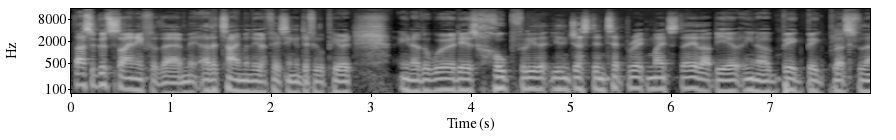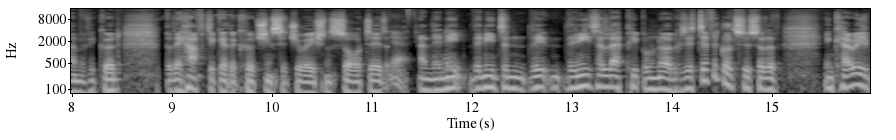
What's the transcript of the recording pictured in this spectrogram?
that's a good signing for them at a time when they were facing a difficult period. You know, the word is hopefully that you Justin Tipuric might stay. That'd be a you know a big big plus for them if he could. But they have to get the coaching situation sorted, Yeah. and they need they need to they, they need to let people know because it's difficult to sort of encourage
